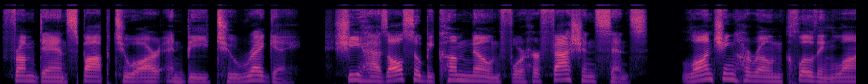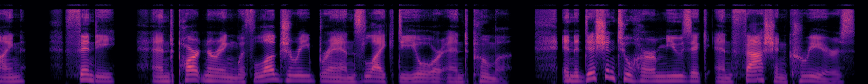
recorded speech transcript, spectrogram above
from dance pop to R&B to reggae. She has also become known for her fashion sense, launching her own clothing line, Fenty, and partnering with luxury brands like Dior and Puma. In addition to her music and fashion careers,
